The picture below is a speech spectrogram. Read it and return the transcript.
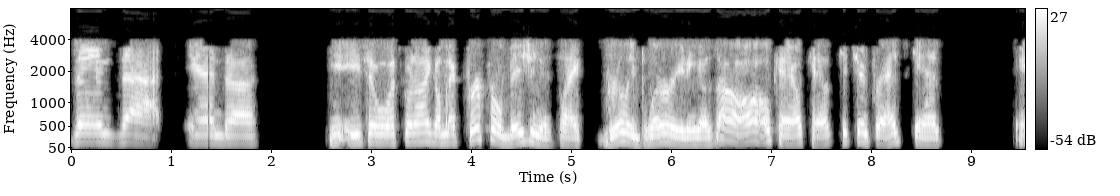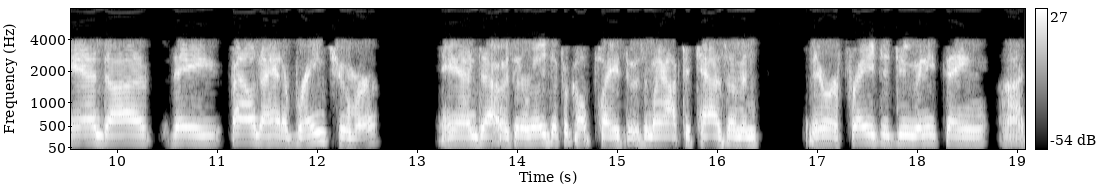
than that. And, uh, he, he said, well, what's going on? I go, my peripheral vision is like really blurry. And he goes, oh, okay, okay, let's get you in for a head scan. And, uh, they found I had a brain tumor and uh, I was in a really difficult place. It was in my optic chiasm and they were afraid to do anything, uh,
